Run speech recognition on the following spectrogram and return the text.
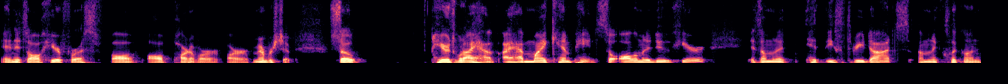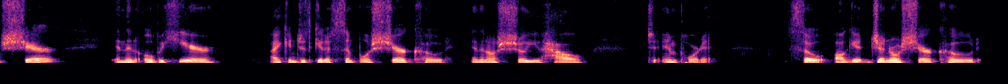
And it's all here for us, all, all part of our, our membership. So here's what I have. I have my campaign. So all I'm going to do here is I'm going to hit these three dots. I'm going to click on share. And then over here, I can just get a simple share code and then I'll show you how to import it. So I'll get general share code,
